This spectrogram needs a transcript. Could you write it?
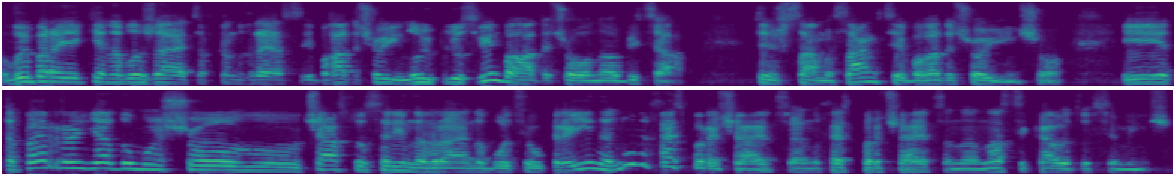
вибори, які наближаються в конгрес, і багато чого Ну і плюс він багато чого не обіцяв. Ті ж самі санкції, багато чого іншого. І тепер я думаю, що часто все рівно грає на боці України. Ну нехай сперечаються, нехай сперечаються. На нас цікавить зовсім інше.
